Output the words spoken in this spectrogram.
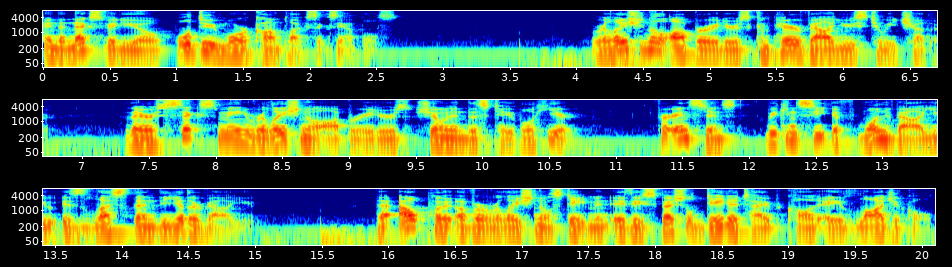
In the next video, we'll do more complex examples. Relational operators compare values to each other. There are six main relational operators shown in this table here. For instance, we can see if one value is less than the other value. The output of a relational statement is a special data type called a logical.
